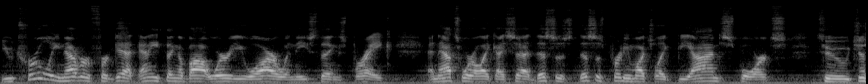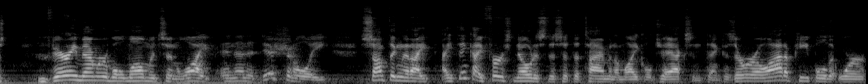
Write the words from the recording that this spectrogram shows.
You truly never forget anything about where you are when these things break, and that's where, like I said, this is this is pretty much like beyond sports to just very memorable moments in life, and then additionally. Something that I, I think I first noticed this at the time in the Michael Jackson thing, because there were a lot of people that were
